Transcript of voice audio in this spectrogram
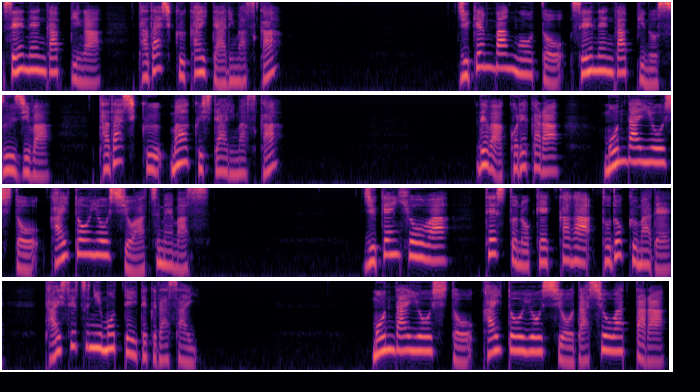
生年月日が正しく書いてありますか？受験番号と生年月日の数字は正しくマークしてありますか？ではこれから問題用紙と回答用紙を集めます。受験票はテストの結果が届くまで大切に持っていてください。問題用紙と回答用紙を出し終わったら、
